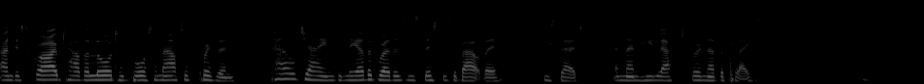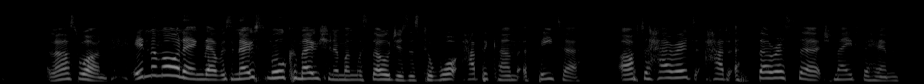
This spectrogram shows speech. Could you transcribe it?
and described how the Lord had brought him out of prison. Tell James and the other brothers and sisters about this, he said, and then he left for another place. Last one. In the morning, there was no small commotion among the soldiers as to what had become of Peter. After Herod had a thorough search made for him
